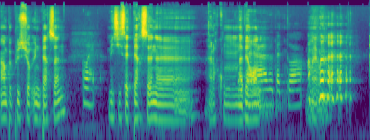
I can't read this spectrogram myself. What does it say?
un peu plus sur une personne. Ouais. Mais si cette personne, euh, alors qu'on avait en... pas de toi.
